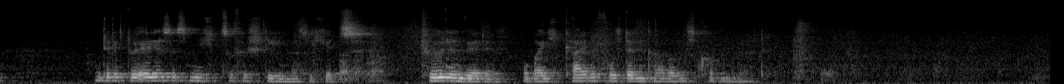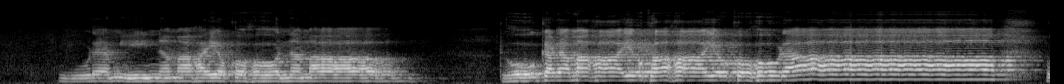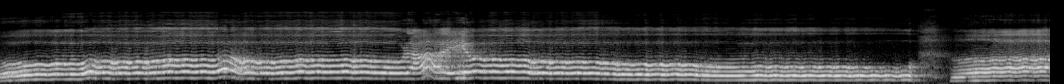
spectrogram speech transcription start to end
Intellektuell ist es nicht zu verstehen, was ich jetzt tönen werde, wobei ich keine Vorstellung habe, was kommen wird. Urami namahayokoho nama. Dokaramahayokahayokohora. Oh, ah.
